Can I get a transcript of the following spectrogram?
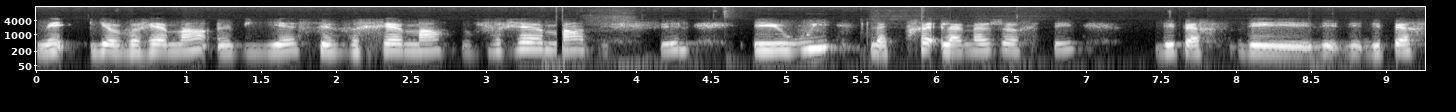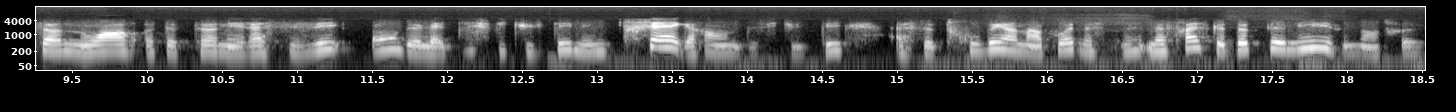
Mais il y a vraiment un billet. C'est vraiment, vraiment difficile. Et oui, la, la majorité des, des, des, personnes noires, autochtones et racisées ont de la difficulté, mais une très grande difficulté à se trouver un emploi, ne, serait-ce que d'obtenir une entrevue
